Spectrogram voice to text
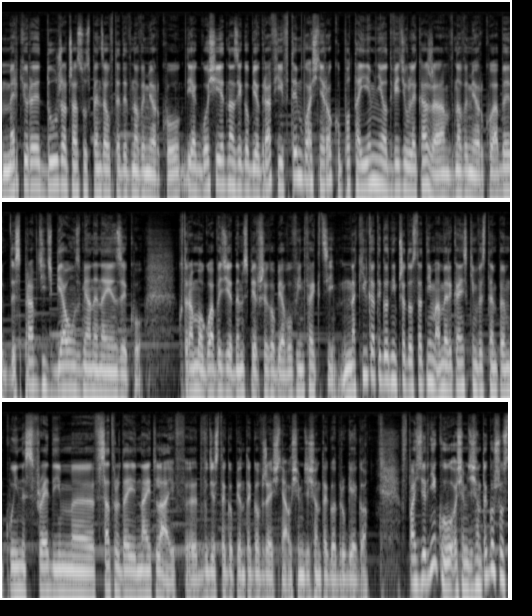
Mercury dużo czasu spędzał wtedy w Nowym Jorku. Jak głosi jedna z jego biografii, w tym właśnie roku potajemnie odwiedził lekarza w Nowym Jorku, aby sprawdzić białą zmianę na języku która mogła być jednym z pierwszych objawów infekcji. Na kilka tygodni przed ostatnim amerykańskim występem Queen z Freddiem e, w Saturday Night Live 25 e, września 82. W październiku 86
